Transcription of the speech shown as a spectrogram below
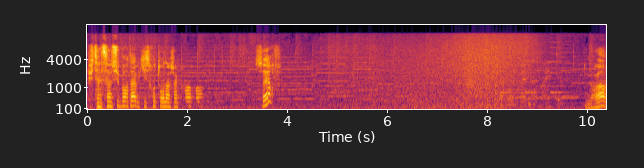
Putain, c'est insupportable qu'il se retourne à chaque fois, quoi. Surf? Ah,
